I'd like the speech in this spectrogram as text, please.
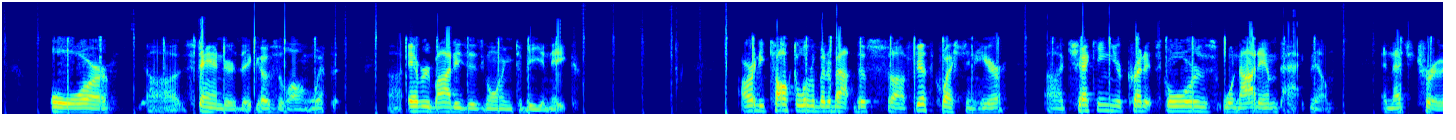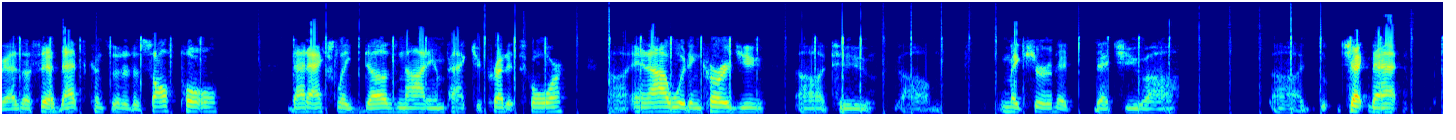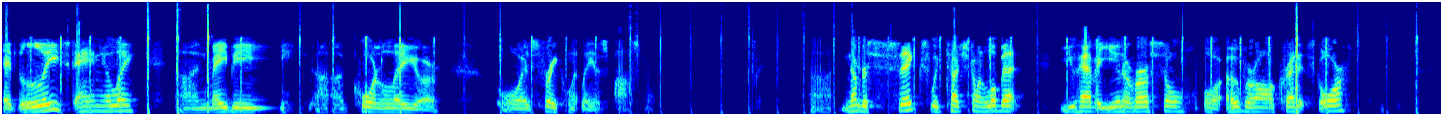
or uh, standard that goes along with it. Uh, everybody's is going to be unique. I already talked a little bit about this uh, fifth question here. Uh, checking your credit scores will not impact them. And that's true. As I said, that's considered a soft pull. That actually does not impact your credit score. Uh, and I would encourage you uh, to um, make sure that, that you check that at least annually uh, maybe uh, quarterly or, or as frequently as possible. Uh, number six, we touched on a little bit. You have a universal or overall credit score.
